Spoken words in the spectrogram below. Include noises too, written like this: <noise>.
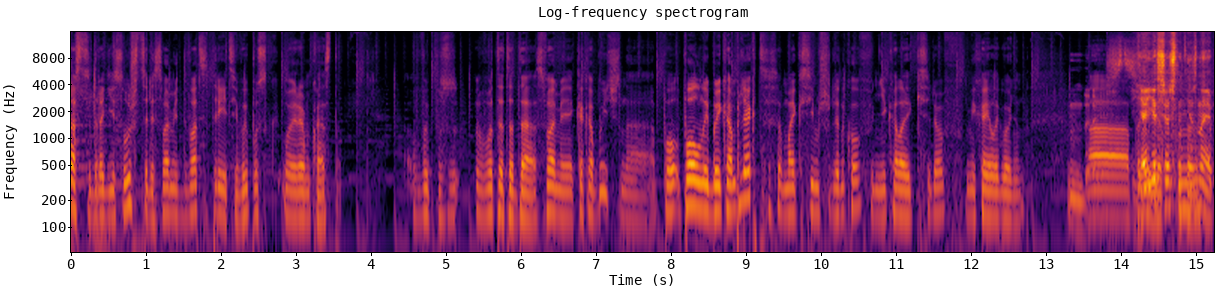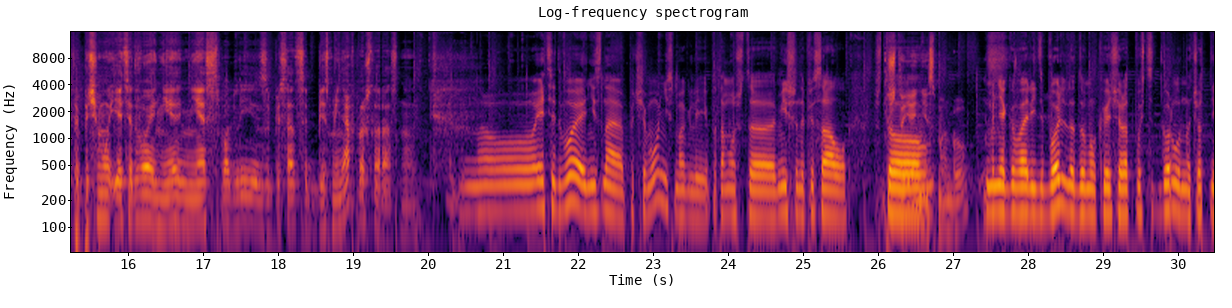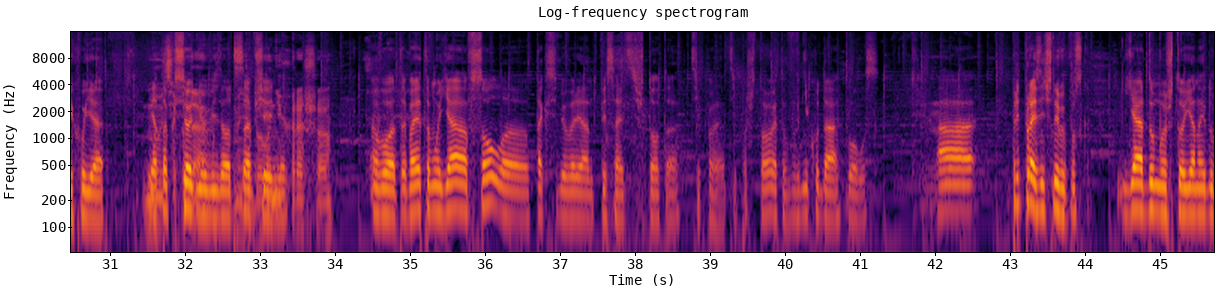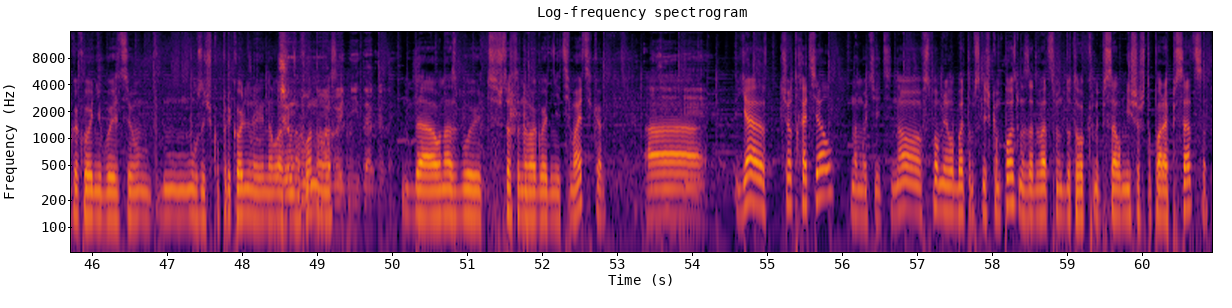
Здравствуйте, дорогие слушатели, с вами 23-й выпуск ОРМ-каста. Выпуск... Вот это да, с вами, как обычно, пол... полный боекомплект. Максим Шеленков, Николай Киселев, Михаил Игонин. А, я, если честно, не знаю, почему эти двое не, не смогли записаться без меня в прошлый раз. Но... Ну, эти двое, не знаю, почему не смогли, потому что Миша написал, что, что я не смогу. Мне говорить больно, думал, к вечеру отпустит горло, но что-то нихуя. Ну, я только типа, сегодня да, увидел это мне сообщение. хорошо. Вот, и поэтому я в соло так себе вариант писать что-то. Типа, типа, что это в никуда голос. А, предпраздничный выпуск. Я думаю, что я найду какую-нибудь музычку прикольную и наложу на фон. У нас... Да, да, у нас будет что-то новогодняя тематика. А, я что-то хотел намутить, но вспомнил об этом слишком поздно, за 20 минут до того, как написал Миша, что пора писаться.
